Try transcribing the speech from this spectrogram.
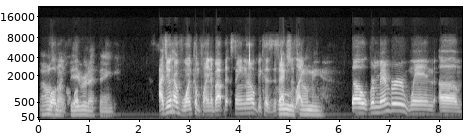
That was my unquote. favorite, I think. I do have one complaint about that scene though, because it's actually like. Tell me. So remember when um,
